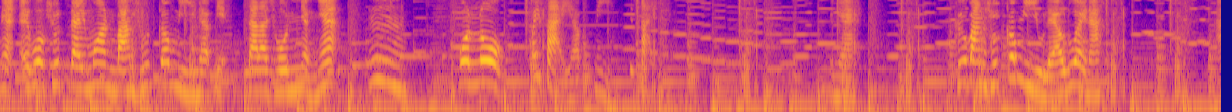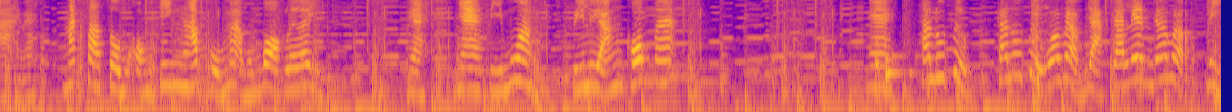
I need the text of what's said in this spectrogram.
เนี่ยไอ้พวกชุดไดมอนด์บางชุดก็มีนะเนี่ยจารชนอย่างเงี้ย อืมบนโลกไม่ใส่ครับนี่ไม่ใส่เป็นไงคือบางชุดก็มีอยู่แล้วด้วยนะ อ่าเห็นไหมนักสะสมของจริงครับ ผมอะผมบอกเลย เนี่ยไงสีม่วง สีเหลืองครบนะไงถ้ารู้สึกถ้ารู้สึกว่าแบบอยากจะเล่นก็แบบนี่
